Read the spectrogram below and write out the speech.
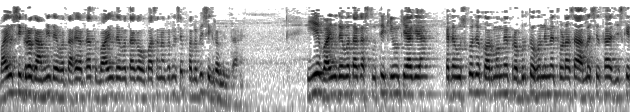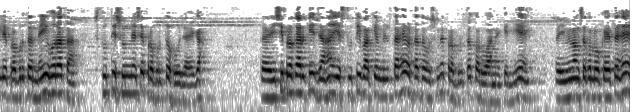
वायु शीघ्रगामी देवता है, अर्थात तो वायु देवता का उपासना करने से फल भी शीघ्र मिलता है। ये वायु देवता का स्तुति क्यों किया गया? कहते उसको जो कर्म में प्रवृत्त होने में थोड़ा सा आलस्य था, जिसके लिए प्रवृत्त नहीं हो रहा था, स्तुति सुनने से प्रवृत्त हो जाएगा। तो इसी प्रकार की जहाँ ये स्तुति वाक्य मिलता है, अर्थात तो उसमें प्रवृत्त करवाने के लिए। तो मीमांसा को लोग कहते हैं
